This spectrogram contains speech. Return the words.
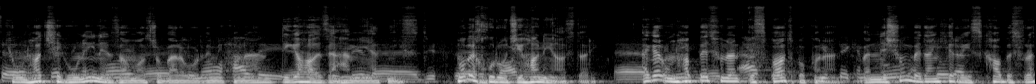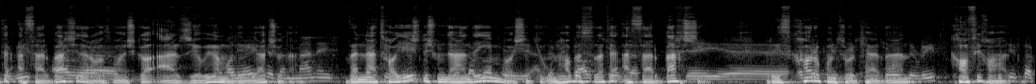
که اونها چگونه این الزامات رو برآورده می‌کنن دیگه حائز اهمیت نیست. ما به خروجی ها نیاز داریم. اگر اونها بتونن اثبات بکنن و نشون بدن که ریسک ها به صورت اثر بخشی در آزمایشگاه ارزیابی و مدیریت شدن و نتایج نشون دهنده این باشه که اونها به صورت اثر بخشی ریسک ها رو کنترل کردن کافی خواهد بود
